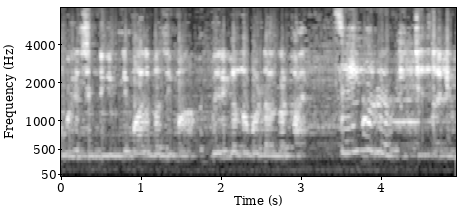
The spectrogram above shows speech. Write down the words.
पूरे सिंडिकेट के माल का जिम्मा मेरे कंधों पर डाल रखा है। सही बोल रहे हो। चिंता क्यों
